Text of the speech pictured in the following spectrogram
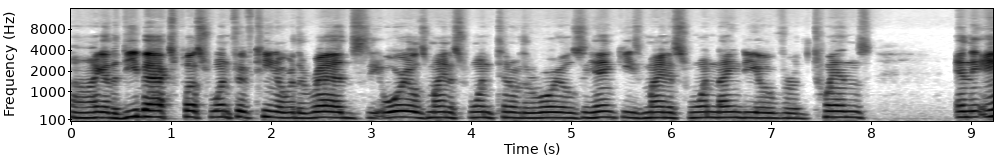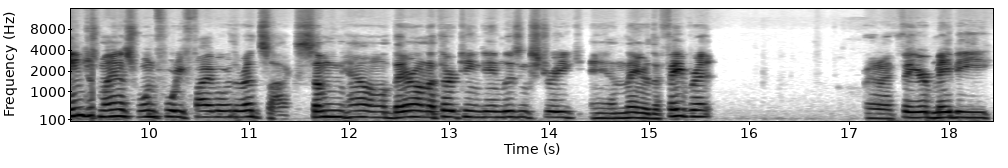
Uh, I got the D backs plus 115 over the Reds, the Orioles minus 110 over the Royals, the Yankees minus 190 over the Twins, and the Angels minus 145 over the Red Sox. Somehow they're on a 13 game losing streak and they are the favorite. And I figured maybe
